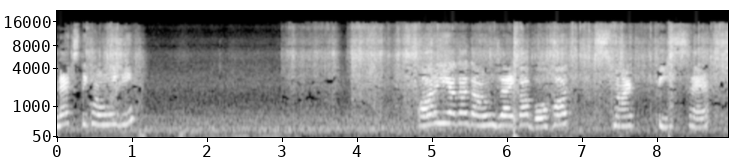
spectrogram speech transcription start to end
नेक्स्ट दिखाऊँगी जी। और लिया का गाउन जाएगा, बहुत स्मार्ट पीस है।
